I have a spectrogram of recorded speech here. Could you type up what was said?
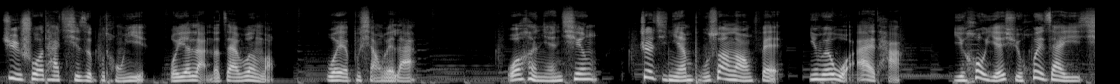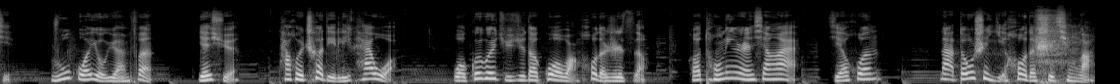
据说他妻子不同意），我也懒得再问了，我也不想未来。我很年轻，这几年不算浪费，因为我爱他，以后也许会在一起。如果有缘分，也许他会彻底离开我，我规规矩矩的过往后的日子，和同龄人相爱、结婚，那都是以后的事情了。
